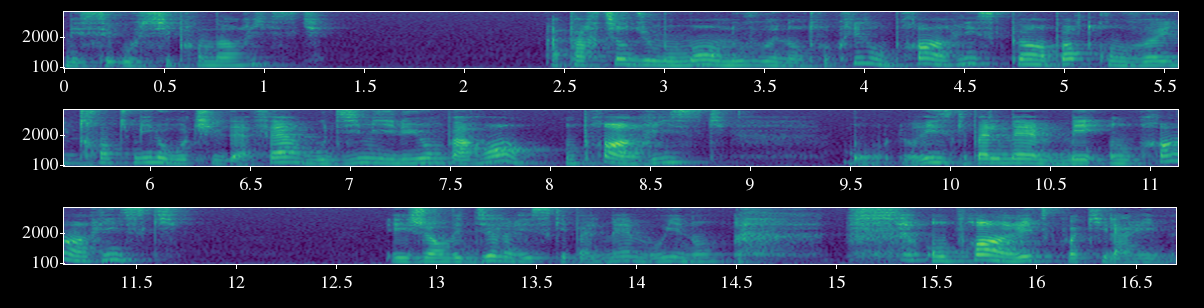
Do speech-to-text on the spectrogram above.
Mais c'est aussi prendre un risque à partir du moment où on ouvre une entreprise, on prend un risque, peu importe qu'on veuille 30 000 euros de chiffre d'affaires ou 10 millions par an, on prend un risque. Bon, le risque n'est pas le même, mais on prend un risque. Et j'ai envie de dire, le risque n'est pas le même, oui, non. on prend un risque quoi qu'il arrive.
